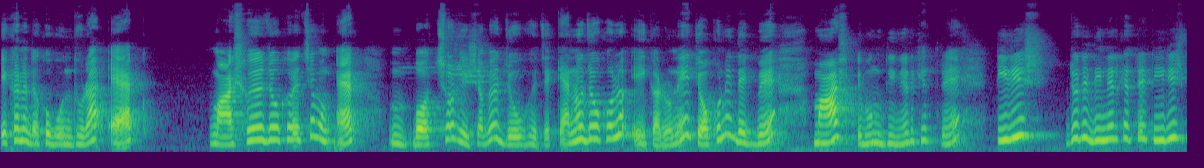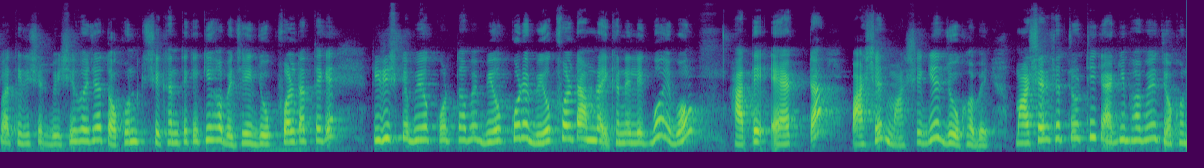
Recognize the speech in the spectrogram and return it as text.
এখানে দেখো বন্ধুরা, এক মাস হয়ে যোগ হয়েছে এবং এক বছর হিসাবে যোগ হয়েছে। কেন যোগ হলো? এই কারণেই। যখনই দেখবে মাস এবং দিনের ক্ষেত্রে তিরিশ যদি দিনের ক্ষেত্রে তিরিশ বা তিরিশের বেশি হয়ে যায়, তখন সেখান থেকে কি হবে? সেই যোগফলটার থেকে তিরিশকে বিয়োগ করতে হবে, বিয়োগ করে বিয়োগফলটা আমরা এখানে লিখব এবং হাতে একটা পাশের মাসে গিয়ে যোগ হবে। মাসের ক্ষেত্রেও ঠিক একইভাবে যখন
